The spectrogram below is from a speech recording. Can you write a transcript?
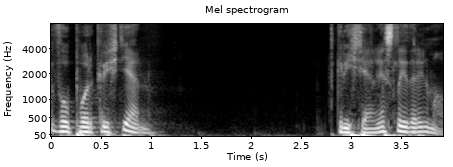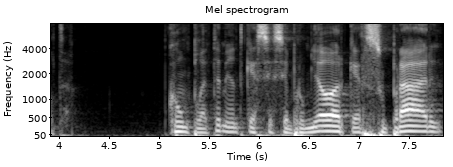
vou pôr cristiano. Cristiano é esse líder em Malta. Completamente. Quer ser sempre o melhor, quer superar,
